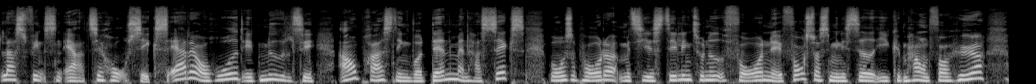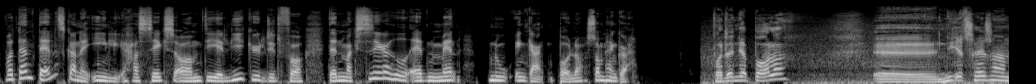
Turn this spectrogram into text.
Lars Finsen er til hård sex. Er det overhovedet et middel til afpresning, hvordan man har sex? Vores reporter Mathias Stilling tog ned foran øh, Forsvarsministeriet i København for at høre, hvordan danskerne egentlig har sex, og om det er ligegyldigt for Danmarks sikkerhed, at en mand nu engang boller, som han gør. Hvordan jeg boller? Øh, 69'eren.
